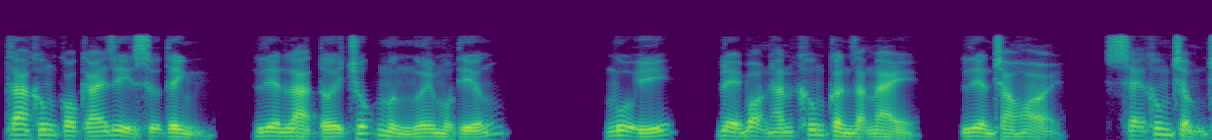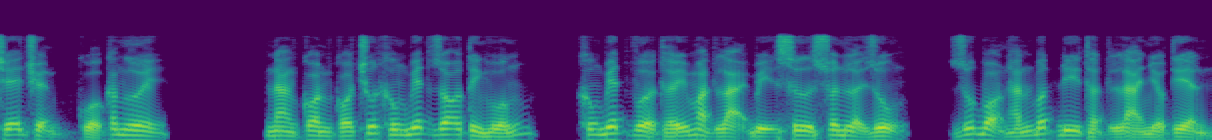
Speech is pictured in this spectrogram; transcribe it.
Ta không có cái gì sự tình, liền là tới chúc mừng ngươi một tiếng. Ngụ ý, để bọn hắn không cần dạng này, liền chào hỏi sẽ không chậm trễ chuyện của các ngươi. Nàng còn có chút không biết rõ tình huống, không biết vừa thấy mặt lại bị sư xuân lợi dụng, giúp bọn hắn mất đi thật là nhiều tiền.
